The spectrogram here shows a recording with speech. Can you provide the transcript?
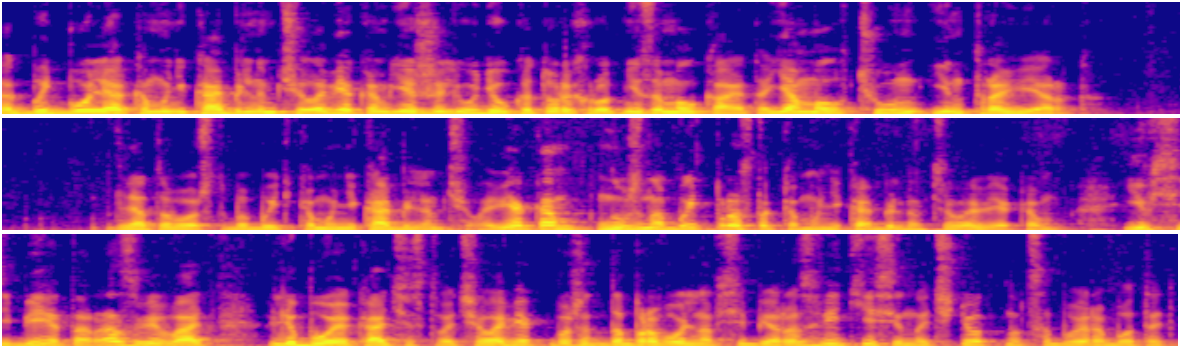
Как быть более коммуникабельным человеком? Есть же люди, у которых рот не замолкает. А я молчун, интроверт. Для того, чтобы быть коммуникабельным человеком, нужно быть просто коммуникабельным человеком. И в себе это развивать. Любое качество человек может добровольно в себе развить, если начнет над собой работать.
